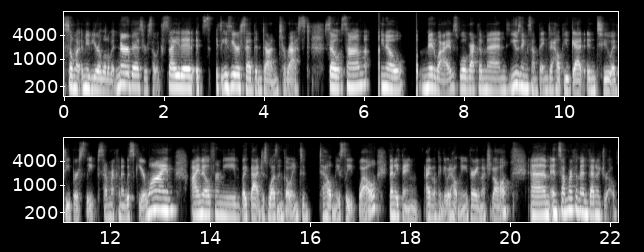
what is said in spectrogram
so much maybe you're a little bit nervous you're so excited it's it's easier said than done to rest so some you know midwives will recommend using something to help you get into a deeper sleep. Some recommend whiskey or wine. I know for me, like that just wasn't going to to help me sleep well. If anything, I don't think it would help me very much at all. Um, and some recommend Benadryl.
